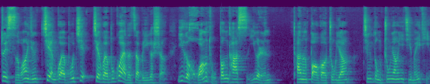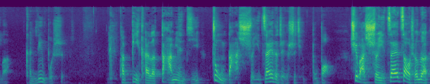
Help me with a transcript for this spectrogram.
对死亡已经见怪不见、见怪不怪的这么一个省，一个黄土崩塌死一个人，他能报告中央，惊动中央一级媒体吗？肯定不是。他避开了大面积重大水灾的这个事情不报，去把水灾造成的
